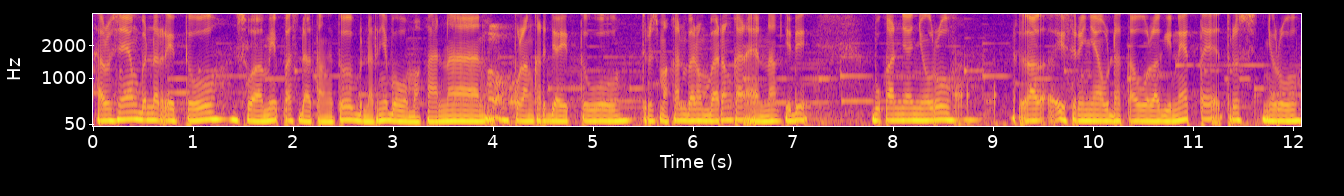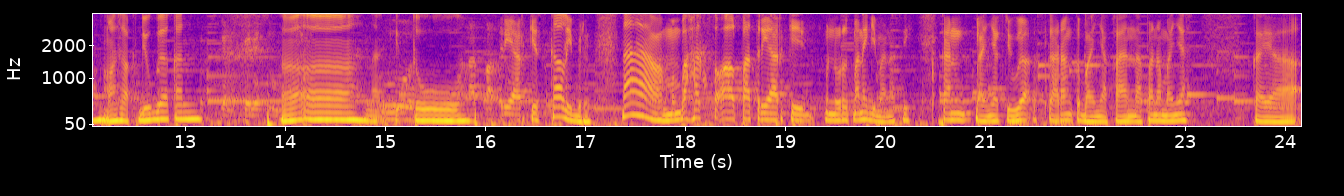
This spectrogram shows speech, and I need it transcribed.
harusnya yang bener itu suami pas datang itu benernya bawa makanan pulang kerja itu terus makan bareng-bareng kan enak jadi bukannya nyuruh istrinya udah tahu lagi nete terus nyuruh masak juga kan. Heeh, nah gitu. Sangat patriarki sekali bro nah membahas soal patriarki menurut mana gimana sih? Kan banyak juga sekarang kebanyakan apa namanya kayak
